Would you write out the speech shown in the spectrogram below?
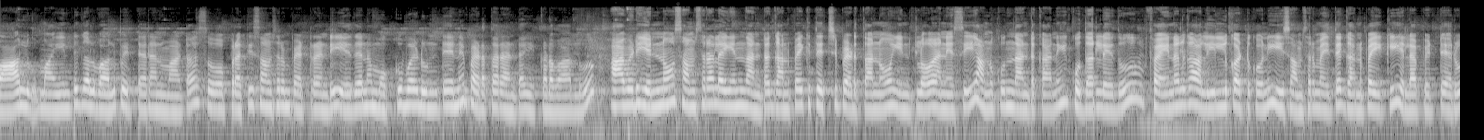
వాళ్ళు మా ఇంటి గల వాళ్ళు పెట్టారనమాట సో ప్రతి సంవత్సరం పెట్టరండి. ఏదైనా మొక్కుబడి ఉంటేనే పెడతారంట ఇక్కడ వాళ్ళు. ఆవిడ ఎన్నో సంవత్సరాలు అయ్యిందంట గణపైకి తెచ్చి పెడతాను ఇంట్లో అనేసి అనుకుందంట కానీ కుదరలేదు. ఫైనల్గా వాళ్ళు ఇల్లు కట్టుకొని ఈ సంవత్సరం అయితే గణపైకి ఇలా పెట్టారు.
